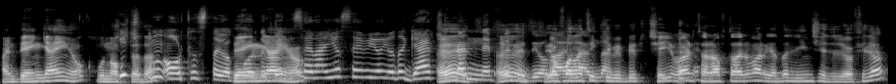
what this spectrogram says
Hani dengen yok bu Hiç noktada. bunun ortası da yok bu Dengen arada. Beni yok. seven ya seviyor ya da gerçekten nefret ediyorlar Ya fanatik benden. gibi bir şeyi var, taraftarı var ya da linç ediliyor filan.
